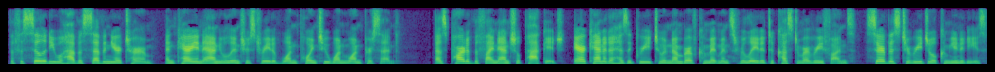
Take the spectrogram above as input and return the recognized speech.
The facility will have a seven year term and carry an annual interest rate of 1.211%. As part of the financial package, Air Canada has agreed to a number of commitments related to customer refunds, service to regional communities,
